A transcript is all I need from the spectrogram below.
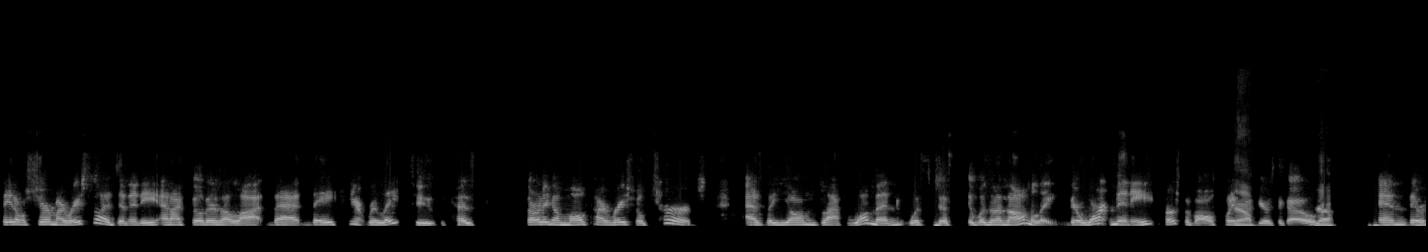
they don't share my racial identity, and I feel there's a lot that they can't relate to because starting a multiracial church as a young black woman was just it was an anomaly. There weren't many, first of all, 25 yeah. years ago. Yeah. And there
